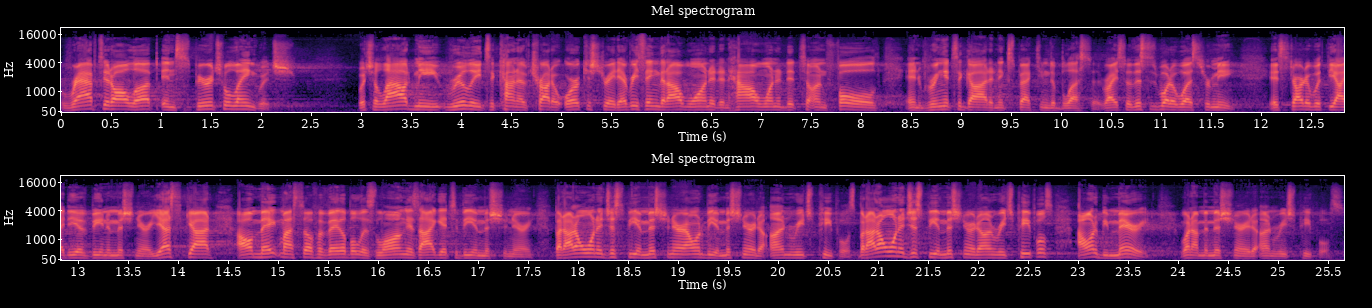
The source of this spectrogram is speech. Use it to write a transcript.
wrapped it all up in spiritual language, which allowed me really to kind of try to orchestrate everything that I wanted and how I wanted it to unfold and bring it to God and expecting to bless it, right? So, this is what it was for me. It started with the idea of being a missionary. Yes, God, I'll make myself available as long as I get to be a missionary. But I don't want to just be a missionary. I want to be a missionary to unreached peoples. But I don't want to just be a missionary to unreached peoples. I want to be married when I'm a missionary to unreached peoples.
